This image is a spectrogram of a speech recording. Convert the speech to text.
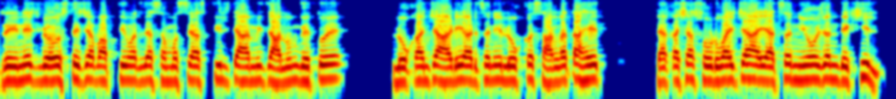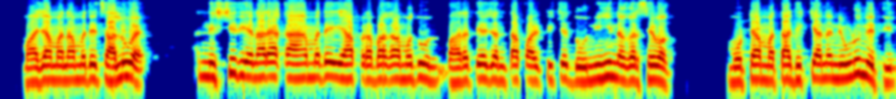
ड्रेनेज व्यवस्थेच्या बाबतीमधल्या समस्या असतील त्या आम्ही जाणून घेतोय. लोकांच्या अडीअडचणी लोक सांगत आहेत. त्या कशा सोडवायच्या याचं नियोजन देखील माझ्या मनामध्ये चालू आहे. निश्चित येणाऱ्या काळामध्ये या प्रभागामधून भारतीय जनता पार्टीचे दोन्हीही नगरसेवक मोठ्या मताधिक्यानं निवडून येतील.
